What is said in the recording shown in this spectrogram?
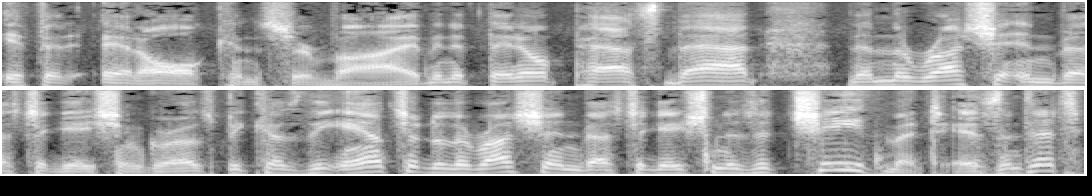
if it at all can survive. And if they don't pass that, then the Russia investigation grows because the answer to the Russia investigation is achievement, isn't it?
